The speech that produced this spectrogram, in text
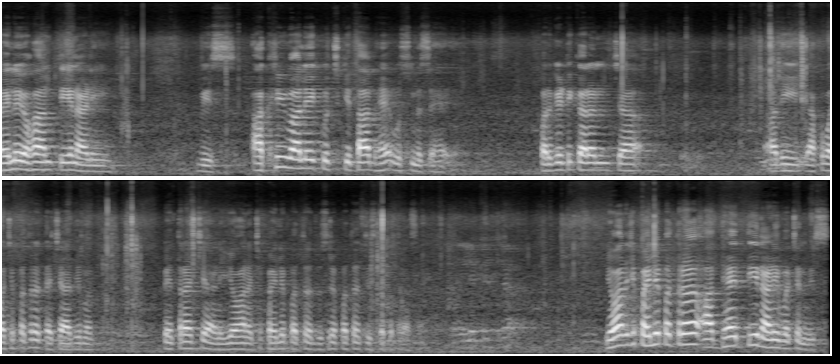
पहले योहान तीन आणि वीस आखरी वाले कुछ किताब है, उसमें से है। प्रगटीकरणच्या आधी याकोबाचे पत्र त्याच्या आधी मग पेत्राचे आणि योहानाचे पहिले पत्र दुसरे पत्र तिसरे पत्र असं. योहानाचे पहिले पत्र अध्याय तीन आणि वचन वीस.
